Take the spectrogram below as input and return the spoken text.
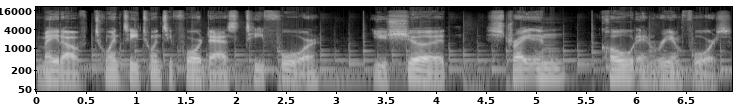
made of 2024-T4, you should straighten, cold, and reinforce.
